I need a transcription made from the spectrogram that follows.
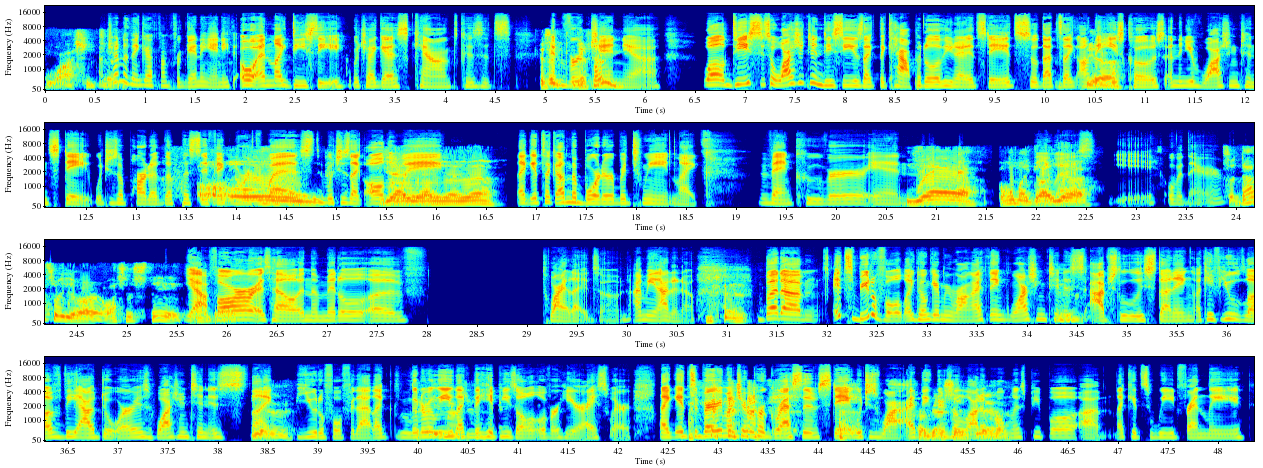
I'm trying to think if I'm forgetting anything. Oh, and like DC, which I guess counts because it's Is in it different? Virginia. Well, DC, so Washington DC is like the capital of the United States, so that's like on the East Coast, and then you have Washington State, which is a part of the Pacific oh. Northwest, Oh, which is like all the way, yeah, yeah, yeah. like it's like on the border between like Vancouver and Yeah. Oh my God. Yeah. Yeah, over there. So that's where you are, Washington State. Yeah, Oh God. far as hell in the middle of Twilight Zone. I mean, I don't know. But um it's beautiful. Like don't get me wrong. I think Washington Mm, is absolutely stunning. Like if you love the outdoors, Washington is like yeah, beautiful for that. Like literally like the hippies all over here, I swear. Like it's very much a progressive state, which is why I think there's a lot of homeless people. Um like it's weed friendly.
